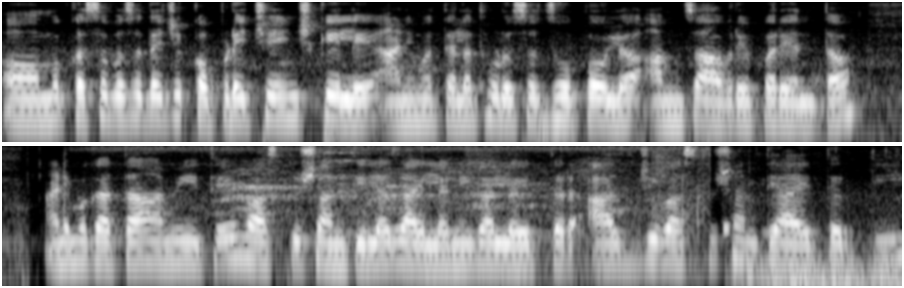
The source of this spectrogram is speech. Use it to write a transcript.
मग कसं बसं त्याचे कपडे चेंज केले आणि मग त्याला थोडंसं झोपवलं आमचं आवरेपर्यंत. आणि मग आता आम्ही इथे वास्तुशांतीला जायला निघालो आहे तर आज जी वास्तुशांती आहे तर ती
